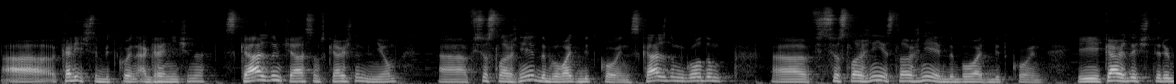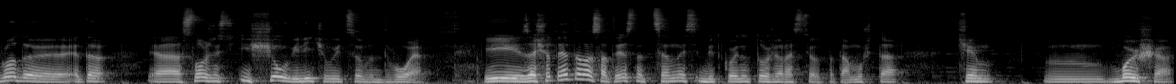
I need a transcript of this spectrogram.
а, количество биткоина ограничено. С каждым часом, с каждым днем а, все сложнее добывать биткоин. С каждым годом а, все сложнее и сложнее добывать биткоин. И каждые 4 года эта сложность еще увеличивается вдвое. И за счет этого, соответственно, ценность биткоина тоже растет, потому что чем больше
